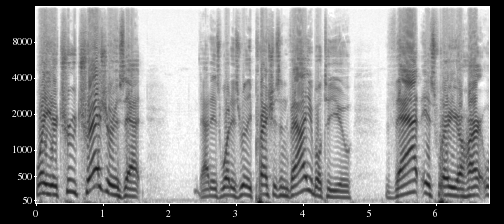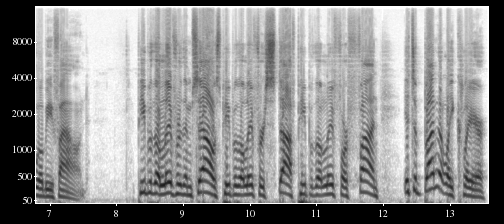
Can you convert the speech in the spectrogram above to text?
Where your true treasure is at, that is what is really precious and valuable to you, that is where your heart will be found people that live for themselves, people that live for stuff, people that live for fun, it's abundantly clear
